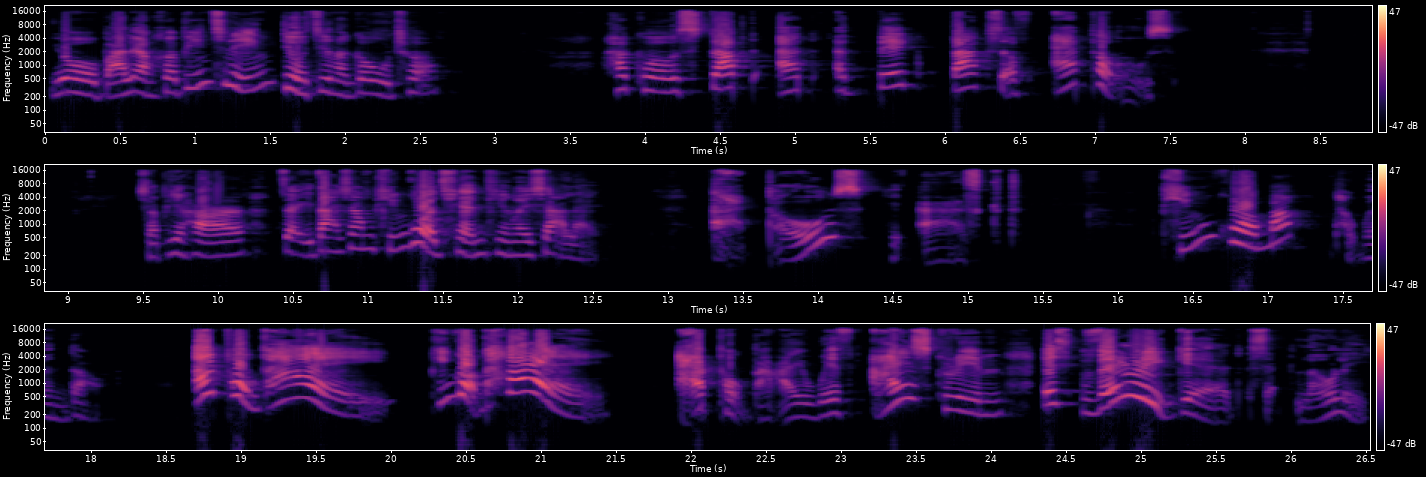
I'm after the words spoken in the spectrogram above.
又把两盒冰淇淋丢进了购物车。Huckle stopped at a big box of apples。小屁孩在一大箱苹果前停了下来。Apples? he asked. 苹果吗？他问道。Apple pie，苹果派。Apple pie with ice cream is very good," said Lolly.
